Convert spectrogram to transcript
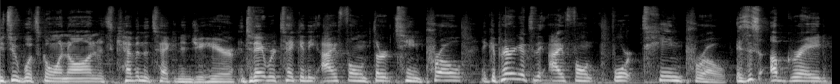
YouTube, what's going on? It's Kevin the Tech Ninja here, and today we're taking the iPhone 13 Pro and comparing it to the iPhone 14 Pro. Is this upgrade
